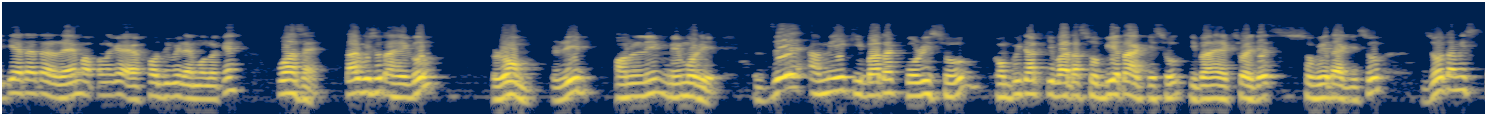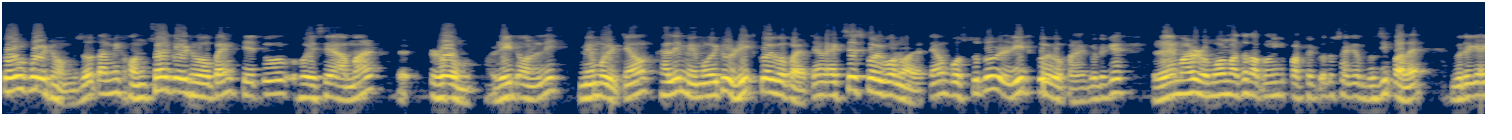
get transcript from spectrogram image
এতিয়া এটা এটা ৰেম আপোনালোকে এশ জিবি ৰেমলৈকে পোৱা যায়। তাৰপিছত আহি গ'ল ৰম ৰিড অনলি মেমৰি যে আমি কিবা এটা কৰিছো কম্পিউটাৰত কিবা এটা ছবি এটা আঁকিছো কিবা এক্স ৱাই জেড ছবি এটা আঁকিছো য'ত আমি ষ্ট'ৰ কৰি থ'ম য'ত আমি সঞ্চয় কৰি থ'ব পাৰিম সেইটো হৈছে আমাৰ ৰোম ৰিড অনলি মেমৰি তেওঁ খালি মেমৰিটো ৰিড কৰিব পাৰে তেওঁ এক্সেছ কৰিব নোৱাৰে তেওঁ বস্তুটো ৰিড কৰিব পাৰে। গতিকে ৰেম আৰু ৰোমৰ মাজত আপোনালোকে পাৰ্থক্যটো চাগে বুজি পালে। গতিকে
